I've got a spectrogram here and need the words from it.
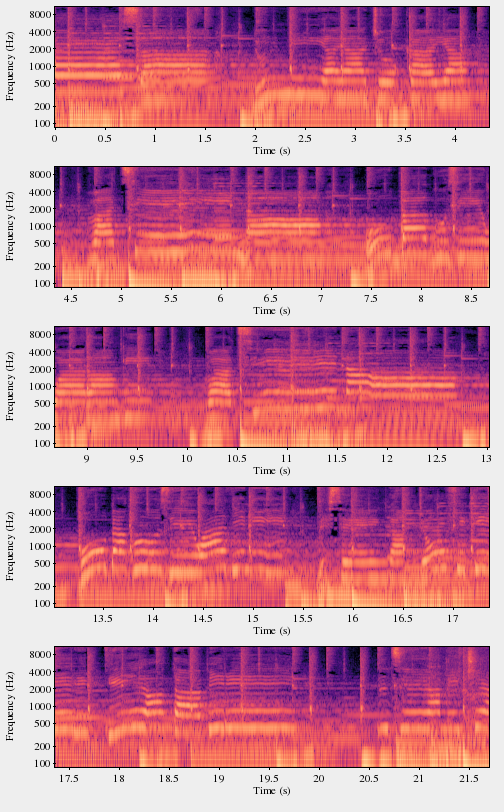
Yesa dunia ya jokaya vatina vatina ubaguzi wa dini besenga mjofikiri hiyo tabiri ntia miche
